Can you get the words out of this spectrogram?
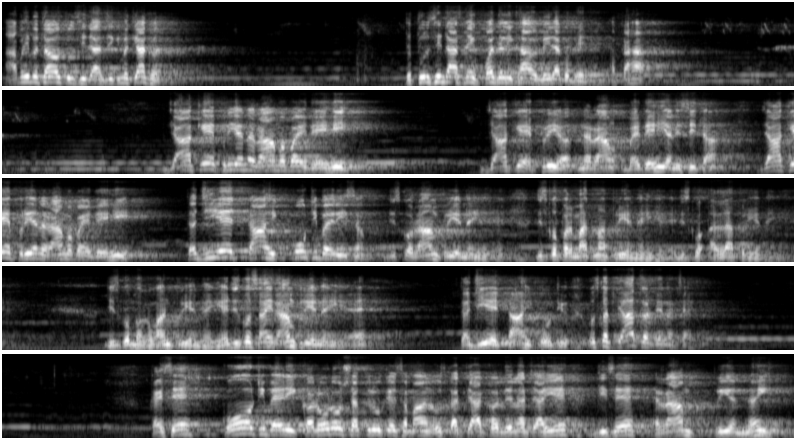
आप ही बताओ तुलसीदास जी कि मैं क्या करूँ? तो तुलसीदास ने एक पद लिखा और मीरा को भेजा। और कहा, जाके प्रिय न राम वैदेही, जाके प्रिय न राम वैदेही यानी सीता, जाके प्रिय न राम वैदेही तजिए ताहि कोटि बैरीसम, जिसको राम प्रिय नहीं है, जिसको परमात्मा प्रिय नहीं है, जिसको अल्लाह प्रिय नहीं है, जिसको भगवान प्रिय नहीं है, जिसको साईं राम प्रिय नहीं है तजिए ताहि कोटि उसका त्याग कर देना चाहिए। कैसे? कोटि बैरी करोड़ों शत्रु के समान उसका त्याग कर देना चाहिए, जिसे राम प्रिय नहीं है।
